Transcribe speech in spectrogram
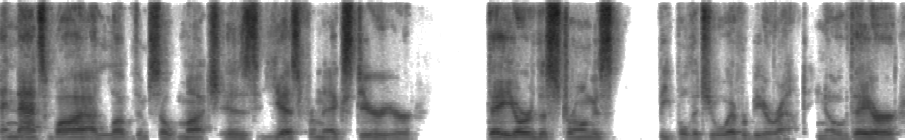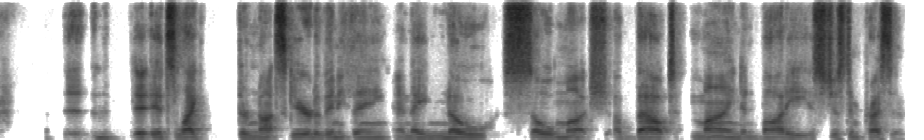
and that's why i love them so much is yes from the exterior they are the strongest people that you'll ever be around. You know they are uh, it's like they're not scared of anything and they know so much about mind and body. It's just impressive.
